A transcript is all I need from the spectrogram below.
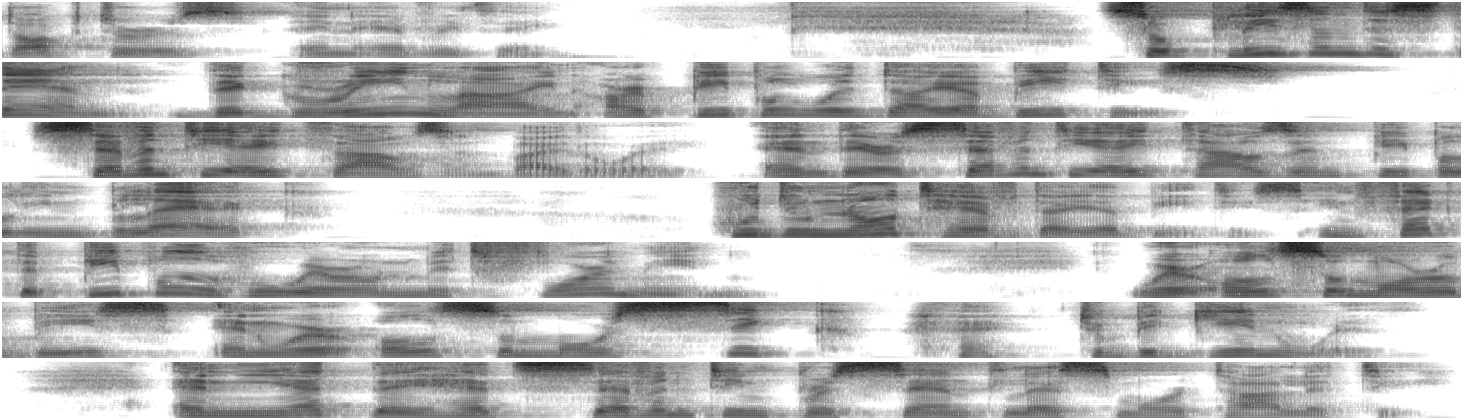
doctors, and everything. So please understand the green line are people with diabetes. 78,000, by the way. And there are 78,000 people in black who do not have diabetes. In fact, the people who were on metformin were also more obese and were also more sick to begin with. And yet they had 17% less mortality.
